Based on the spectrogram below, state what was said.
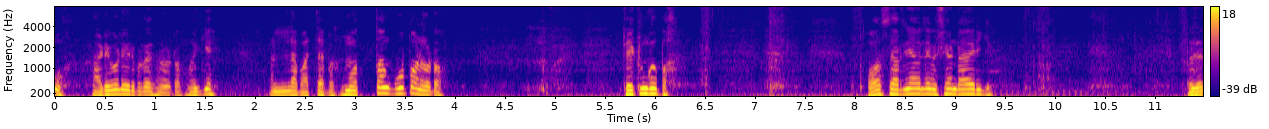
ഓ അടിപൊളി ഒരു പ്രദേശമാണ് കേട്ടോ. നോക്കിയേ നല്ല പച്ചപ്പ്. മൊത്തം കൂപ്പാണ് കേട്ടോ. തേക്കും കൂപ്പ. പോസ് അറിഞ്ഞാൽ വലിയ വിഷയം ഉണ്ടായിരിക്കും ഇത്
